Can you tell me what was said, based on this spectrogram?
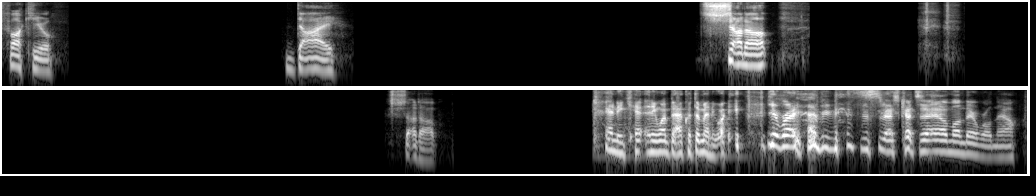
Fuck you. Die. Shut up. Shut up. And he can't and he went back with them anyway. You're right. Happy Business Smash cuts to M on their world now.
